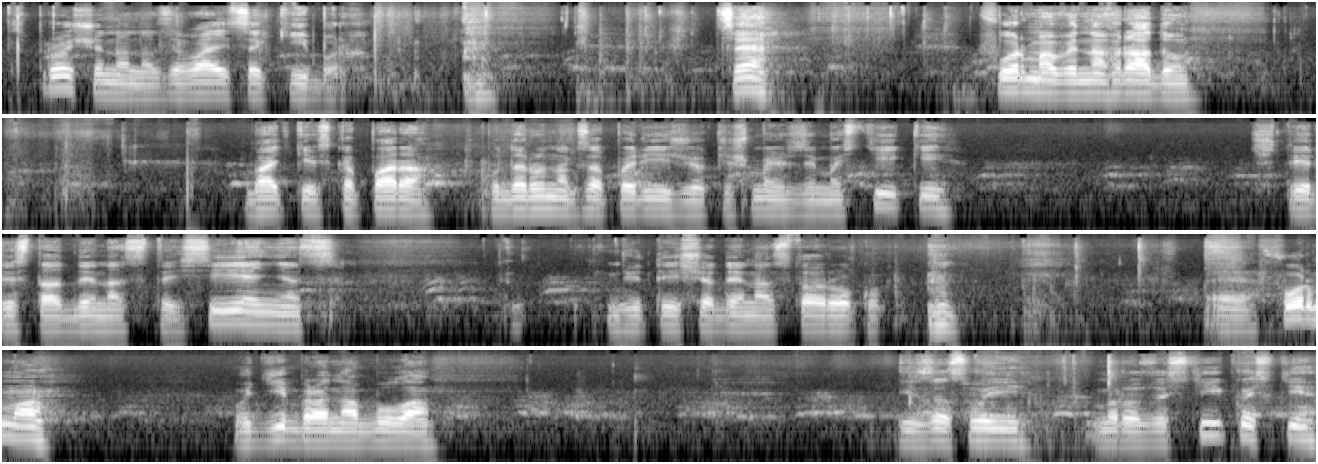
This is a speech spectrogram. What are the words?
Спрощено називається кіборг. Це форма винограду. Батьківська пара подарунок Запоріжжю, кишмиш зимостійкий. 411 сіянець 2011 року. Е, Форма одібрана була із-за своєї морозостійкості,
